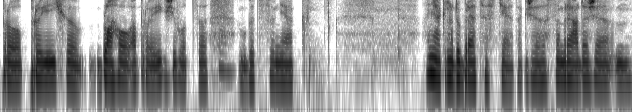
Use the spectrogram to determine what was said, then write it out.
pro, pro jejich blaho a pro jejich život uh, vůbec nějak nějak na dobré cestě, takže jsem ráda, že mm,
